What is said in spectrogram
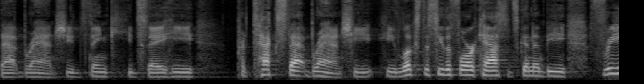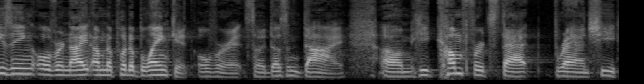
that branch? You'd think he'd say he protects that branch. He, he looks to see the forecast. It's going to be freezing overnight. I'm going to put a blanket over it so it doesn't die. Um, he comforts that branch. He,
